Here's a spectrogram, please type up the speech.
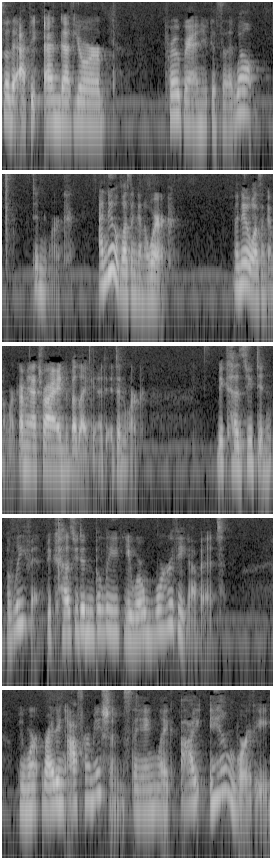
so that at the end of your program, you can say, like, well, it didn't work. I knew it wasn't going to work. I knew it wasn't going to work. I mean, I tried, but like, you know, it, it didn't work because you didn't believe it, because you didn't believe you were worthy of it. We weren't writing affirmations saying, like, I am worthy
